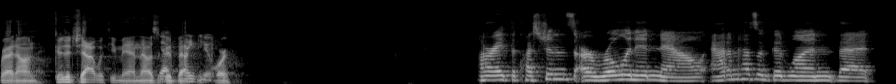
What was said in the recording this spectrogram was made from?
right on. Good to chat with you, man. That was a yeah, good back and you. forth. All right, the questions are rolling in now. Adam has a good one that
